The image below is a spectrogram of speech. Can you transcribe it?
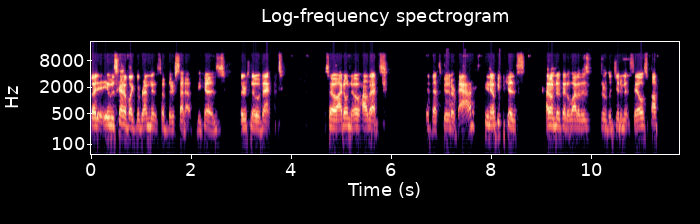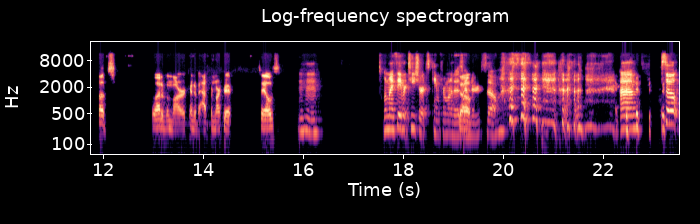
But it was kind of like the remnants of their setup because there's no event. So I don't know how that's if that's good or bad, you know, because I don't know that a lot of those are legitimate sales pop ups. A lot of them are kind of aftermarket sales. Mm-hmm. One of my favorite T-shirts came from one of those so. vendors. So, um, so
